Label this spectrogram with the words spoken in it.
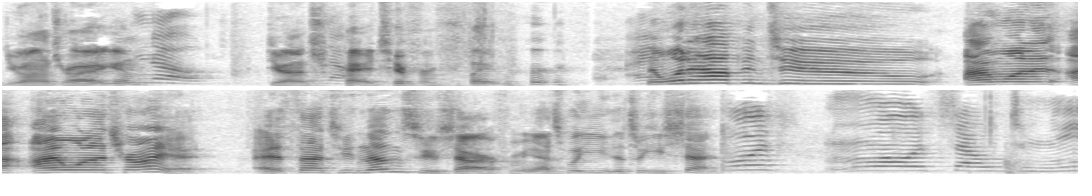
You want to try again? No. Do you want to No. try a different flavor? I- Now, what happened to? I want to. I, I want to try it. It's not too. Nothing's too sour for me. That's what you. That's what you said. Well, it's, well, it's sour to me.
